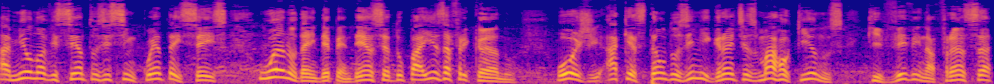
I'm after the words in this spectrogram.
a 1956, o ano da independência do país africano. Hoje, a questão dos imigrantes marroquinos que vivem na França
